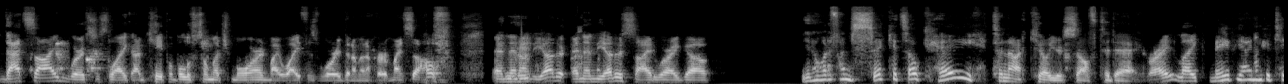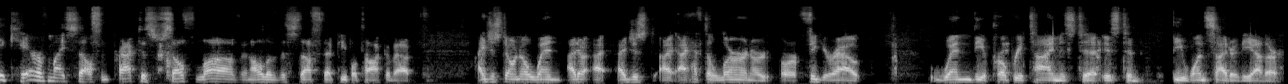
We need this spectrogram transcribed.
that side where it's just like I'm capable of so much more, and my wife is worried that I'm going to hurt myself. And then on mm-hmm. the other, and then the other side where I go, you know what? If I'm sick, it's okay to not kill yourself today, right? Like maybe I need to take care of myself and practice self love and all of the stuff that people talk about. I just don't know when. I don't. I, I just. I, I have to learn or or figure out when the appropriate time is to is to be one side or the other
